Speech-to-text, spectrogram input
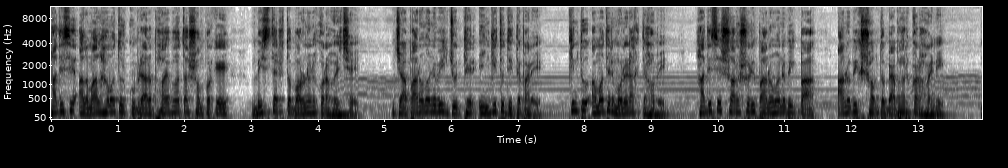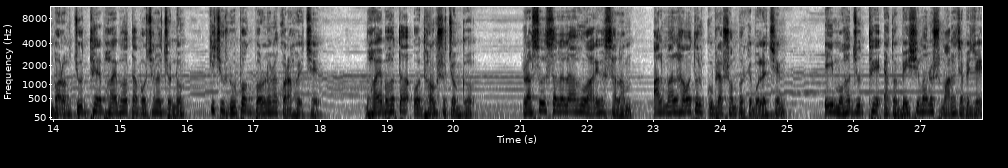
হাদিসে আল মালহামাতুল কুবরার ভয়াবহতা সম্পর্কে বিস্তারিত বর্ণনা করা হয়েছে, যা পারমাণবিক যুদ্ধের ইঙ্গিতও দিতে পারে। কিন্তু আমাদের মনে রাখতে হবে, হাদিসে সরাসরি পারমাণবিক বা আণবিক শব্দ ব্যবহার করা হয়নি, বরং যুদ্ধের ভয়াবহতা বোঝানোর জন্য কিছু রূপক বর্ণনা করা হয়েছে। ভয়াবহতা ও ধ্বংসযোগ্য রাসুল সাল্লাহু আলিহসাল্লাম আল মালহামাতুল কুবরা সম্পর্কে বলেছেন, এই মহাযুদ্ধে এত বেশি মানুষ মারা যাবে যে,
